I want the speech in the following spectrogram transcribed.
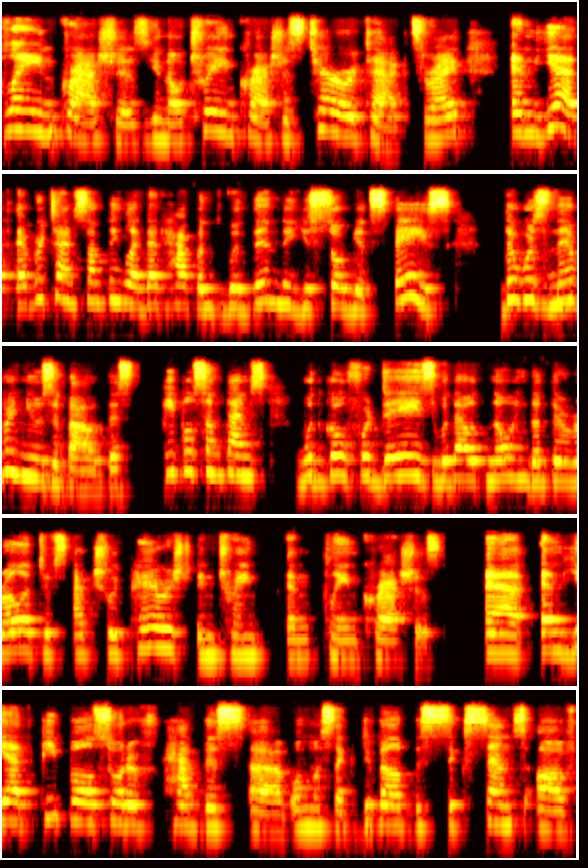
plane crashes, you know, train crashes, terror attacks, right? And yet, every time something like that happened within the Soviet space, there was never news about this. People sometimes would go for days without knowing that their relatives actually perished in train and plane crashes. And yet, people sort of had this uh, almost like developed this sixth sense of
